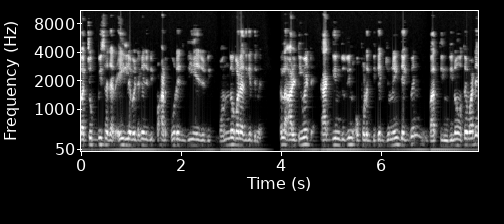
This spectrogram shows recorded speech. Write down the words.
বা চব্বিশ হাজার, এই লেভেলটাকে যদি পার করে দিয়ে যদি বন্ধ করে আজকে দিনে, তাহলে আলটিমেট একদিন, দুদিন ওপরের দিকের জন্যই দেখবেন, বা তিন দিনও হতে পারে।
